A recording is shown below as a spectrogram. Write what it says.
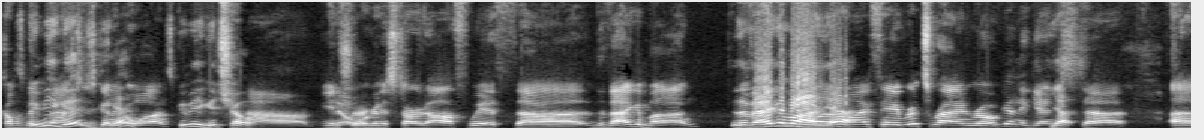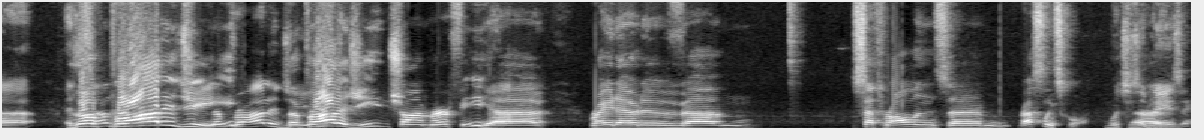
couple big gonna be matches going to yeah. go on. It's going to be a good show. Um, you For know, sure. we're going to start off with uh, the Vagabond. the Vagabond, One of yeah. my favorites, Ryan Rogan against Yep. uh, uh, The Prodigy. the Prodigy. The Prodigy, Sean Murphy, Yeah. uh, right out of um, Seth Rollins' um, wrestling school. which is Uh, amazing.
